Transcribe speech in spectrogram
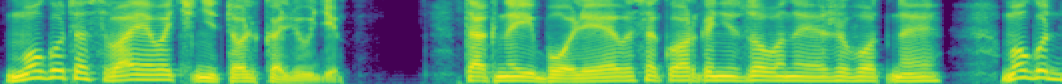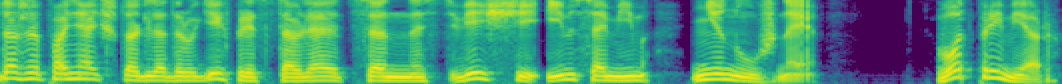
могут осваивать не только люди. Так наиболее высокоорганизованные животные могут даже понять, что для других представляют ценность вещи им самим ненужные. Вот пример.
